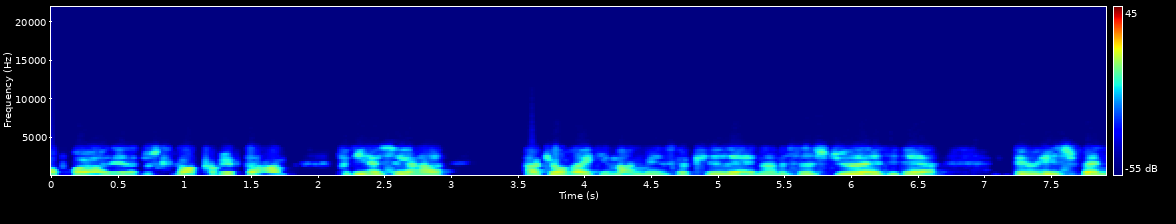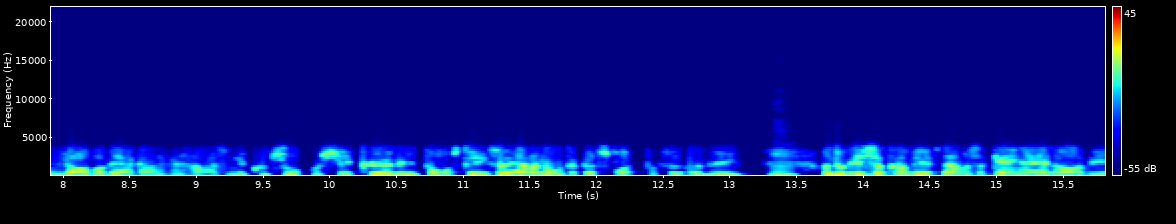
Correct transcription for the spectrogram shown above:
oprører, eller nu skal nok komme efter ham, fordi han sikkert har, har gjort rigtig mange mennesker kede af det, når han har siddet og styret alle de der det er jo helt spændt lopper, hver gang han har sådan et kulturprojekt kørende i en forestilling. Så er der nogen, der gør trådt på fødderne. Ikke? Mm. Og nu kan de så komme efter ham, og så ganger alle op i,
